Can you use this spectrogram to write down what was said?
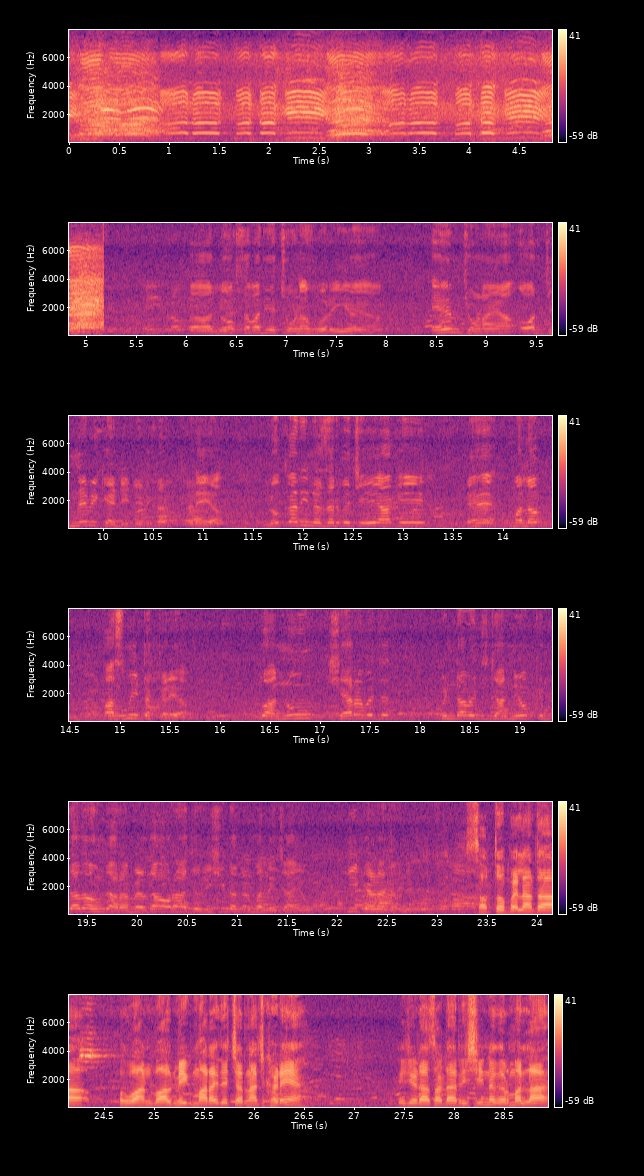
ਜਿੰਦਾਬਾਦ। ਭਾਰਤ ਮਾਤਾ ਕੀ ਜੈ। ਮਾਤਾ ਕੀ ਲੋਕ ਸਭਾ ਦੀਆਂ ਚੋਣਾਂ ਹੋ ਰਹੀਆਂ ਆ। ਅਹਿਮ ਚੋਣਾਂ ਆ ਔਰ ਜਿੰਨੇ ਵੀ ਕੈਂਡੀਡੇਟ ਖੜੇ ਆ ਲੋਕਾਂ ਦੀ ਨਜ਼ਰ ਵਿੱਚ ਇਹ ਆ ਕਿ ਇਹ ਮਤਲਬ ਫਸਮੀ ਟੱਕਰਿਆ ਤੁਹਾਨੂੰ ਸ਼ਹਿਰਾਂ ਵਿੱਚ ਪਿੰਡਾਂ ਵਿੱਚ ਜਾਂਦੇ ਹੋ, ਕਿੱਦਾਂ ਦਾ ਹੁੰਗਾਰਾ ਮਿਲਦਾ ਔਰ ਅੱਜ ਰਿਸ਼ੀ ਨਗਰ ਮਹੱਲੇ 'ਚ ਆਏ ਹੋ, ਕੀ ਕਹਿਣਾ ਚਾਹੁੰਦੇ ਹੋ? ਸਭ ਤੋਂ ਪਹਿਲਾਂ ਤਾਂ ਭਗਵਾਨ ਵਾਲਮੀਕ ਮਹਾਰਾਜ ਦੇ ਚਰਨਾਂ 'ਚ ਖੜੇ ਆ। ਕਿ ਜਿਹੜਾ ਸਾਡਾ ਰਿਸ਼ੀ ਨਗਰ ਮਹੱਲਾ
